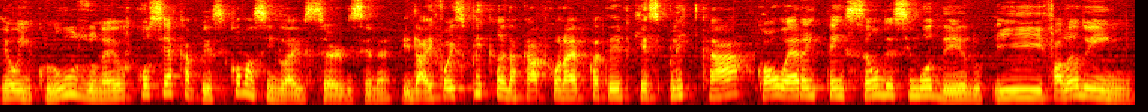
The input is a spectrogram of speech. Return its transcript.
eu incluso, né, eu cocei a cabeça. Como assim live service, né? E daí foi explicando. A Capcom na época teve que explicar qual era a intenção desse modelo. E falando em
